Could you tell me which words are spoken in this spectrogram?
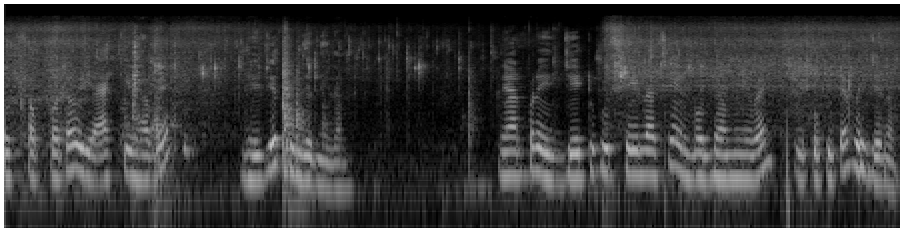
দেখো এগুলো সব কটা ওই একইভাবে ভেজে তুলে নিলাম। নেওয়ার পরে যেটুকু তেল আছে, এর মধ্যে আমি এবার ফুলকপিটা ভেজে নেব।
